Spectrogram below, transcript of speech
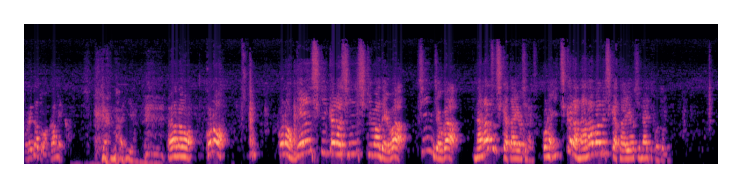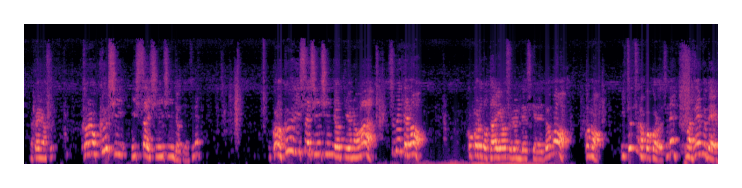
これだとわかんないか。まあいいや。あの、この、この原式から。新式までは、信女が7つしか対応しないです。この1から。7までしか対応しないってことです。わかります？それを空詞一切新信条って言うんですね。この空詞一切新信条っていうのは、すべての心と対応するんですけれども、この5つの心ですね。まあ、全部で、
